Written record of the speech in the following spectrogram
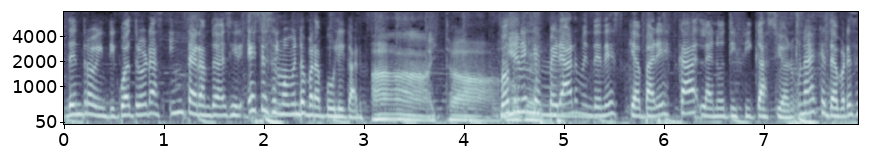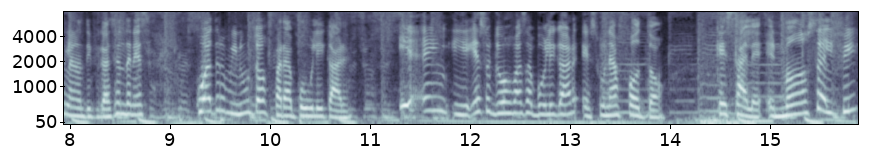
dentro de 24 horas, Instagram te va a decir, este es el momento para publicar. Ah, ahí está. Vos Bien. tenés que esperar, ¿me entendés? Que aparezca la notificación. Una vez que te aparece la notificación, tenés cuatro minutos para publicar. Y, eso que vos vas a publicar es una foto que sale en modo selfie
